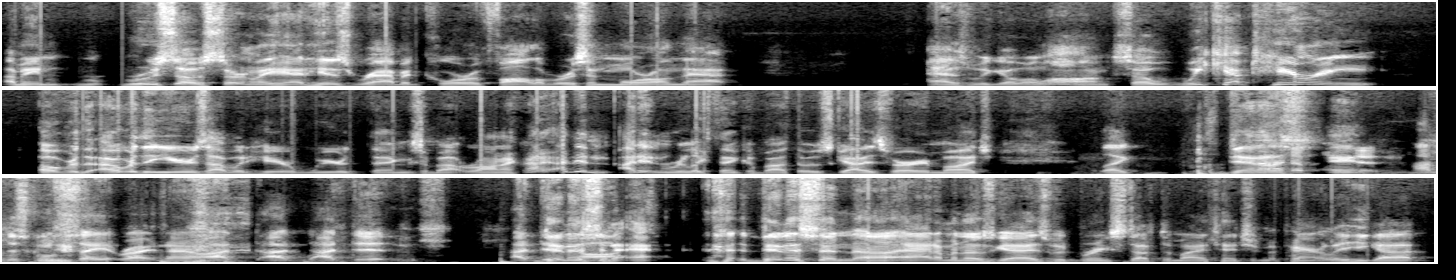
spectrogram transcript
I mean, Russo certainly had his rabid core of followers, and more on that as we go along. So we kept hearing over the over the years. I would hear weird things about Ronick. I, I didn't I didn't really think about those guys very much. Like Dennis and. I'm just going to say it right now. I I, I didn't. I did Dennis not. and Dennis and uh, Adam and those guys would bring stuff to my attention. Apparently, he got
